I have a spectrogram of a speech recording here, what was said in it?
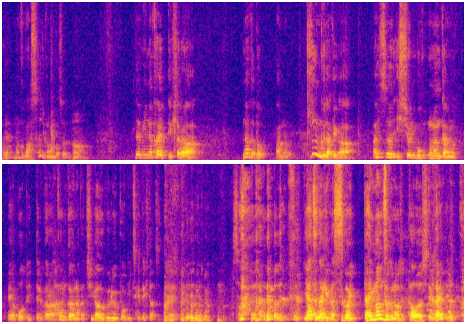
あれ？なんかマッサージかなんかさ。あでみんな帰ってきたらなんかどあのキングだけがあいつは一緒に僕も何回もエアポート行ってるから、はい。今回はなんか違うグループを見つけてきたっつって。やつだけがすごい大満足の顔をして帰ってきて。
